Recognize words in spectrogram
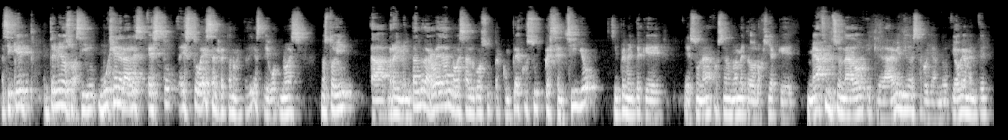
Así que en términos así muy generales, esto, esto es el reto 90 días. Te digo, no, es, no estoy ah, reinventando la rueda, no es algo súper complejo, súper sencillo, simplemente que es una, o sea, una metodología que me ha funcionado y que la he venido desarrollando y obviamente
